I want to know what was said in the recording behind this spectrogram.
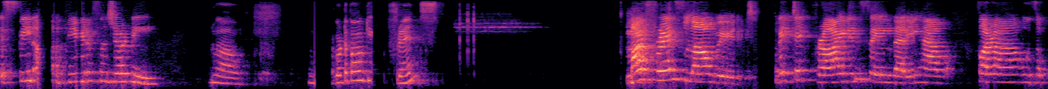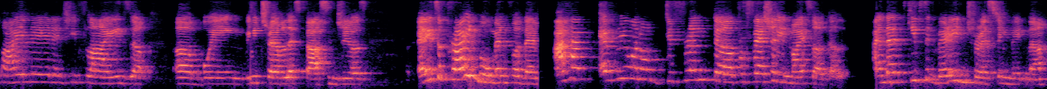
it's been a beautiful journey. Wow. What about your friends? My friends love it. They take pride in saying that we have Farah, who's a pilot, and she flies uh, uh, Boeing. We travel as passengers, and it's a pride moment for them. I have everyone of different uh, profession in my circle, and that keeps it very interesting, Meghna.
